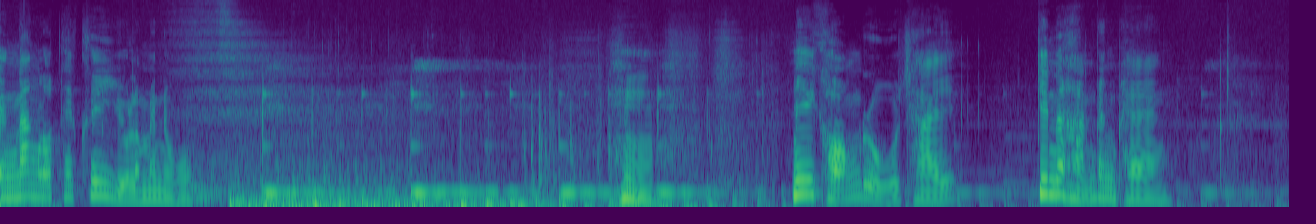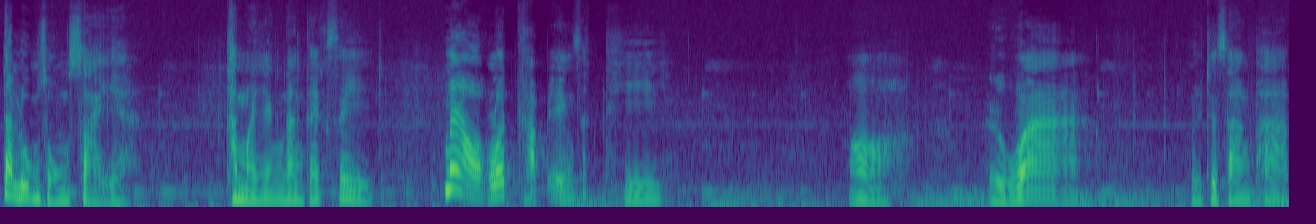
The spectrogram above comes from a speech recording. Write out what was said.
ยังนั่งรถแท็กซี่อยู่ล่ะแม่หนูหื มมีของหรูใช้กินอาหารแพงๆ แต่ลุงสงสัยอะทำไมยังนั่งแท็กซี่ ไม่ออกรถขับเองสักที อ๋อ หรือว่าหนูจะสร้างภาพ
